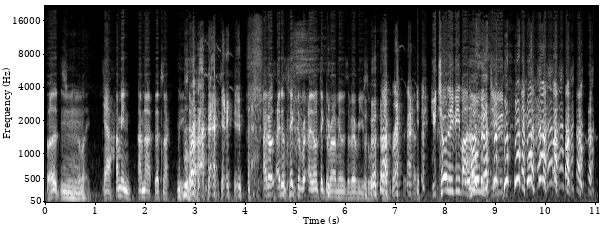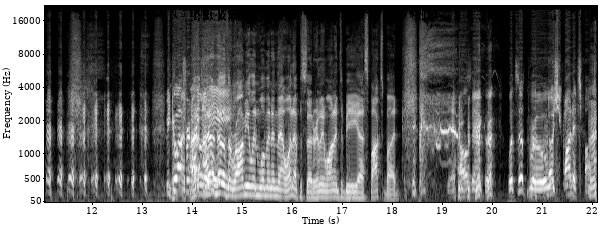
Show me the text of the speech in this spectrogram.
buds. Mm. You know, mm-hmm. like yeah, I mean, I'm not. That's not exactly. Right. I don't. I don't think the. I don't think the Romulans have ever used the word. right. You totally be my homie, dude. we go out for. I, I, don't know. The Romulan woman in that one episode really wanted to be uh, Spock's bud. yeah, exactly. What's up, bro? No, she wanted Spock.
